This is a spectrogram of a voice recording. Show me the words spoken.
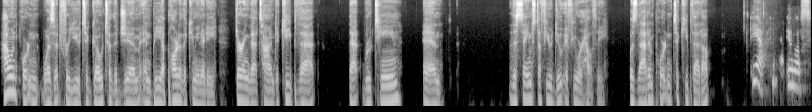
How important was it for you to go to the gym and be a part of the community during that time to keep that that routine and the same stuff you would do if you were healthy? Was that important to keep that up? Yeah, it was.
